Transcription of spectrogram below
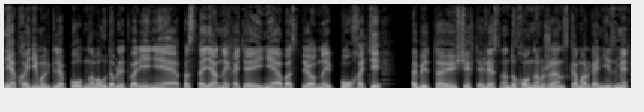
необходимых для полного удовлетворения постоянной, хотя и не обостренной похоти, обитающей в телесно-духовном женском организме,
